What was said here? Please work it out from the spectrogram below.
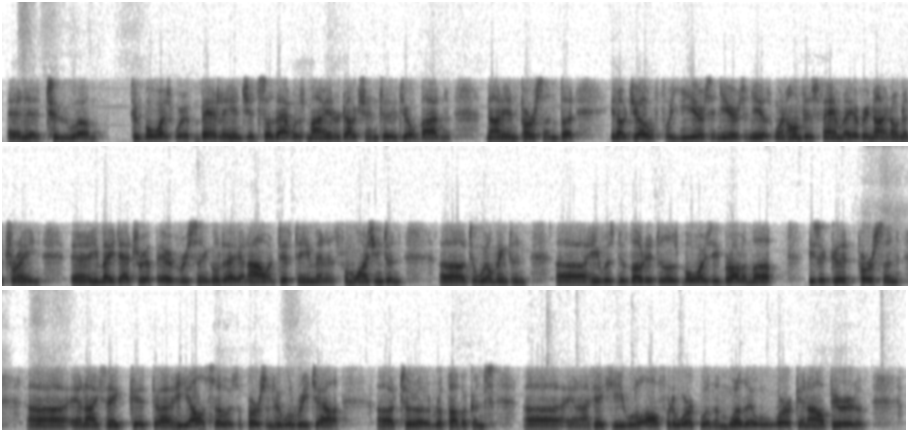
and uh, two um, two boys were badly injured. So that was my introduction to Joe Biden, not in person, but you know, Joe for years and years and years went home to his family every night on the train, and he made that trip every single day, an hour and 15 minutes from Washington uh, to Wilmington. Uh, he was devoted to those boys. He brought them up. He's a good person, uh, and I think that uh, he also is a person who will reach out uh, to Republicans, uh, and I think he will offer to work with them. Whether it will work in our period of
